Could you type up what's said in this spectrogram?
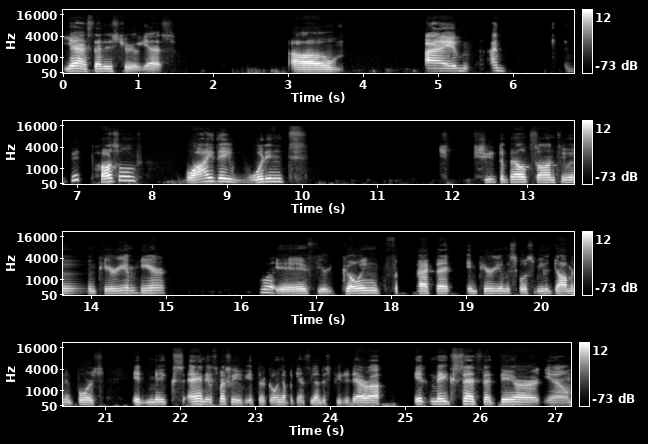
yes, that is true. Yes. Um, I'm I'm a bit puzzled why they wouldn't shoot the belts onto Imperium here. Right. if you're going for the fact that Imperium is supposed to be the dominant force, it makes and especially if, if they're going up against the Undisputed Era, it makes sense that they are, you know,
